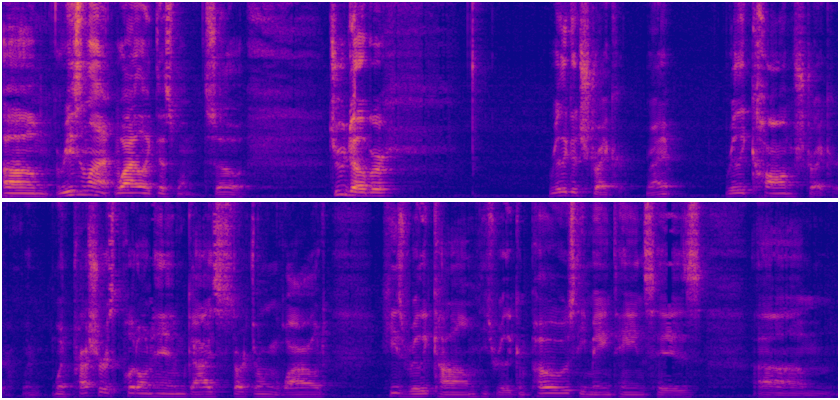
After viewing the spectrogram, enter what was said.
um, reason why I like this one. So, Drew Dober, really good striker, right? Really calm striker. When when pressure is put on him, guys start throwing wild. He's really calm. He's really composed. He maintains his um,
